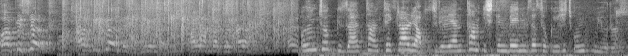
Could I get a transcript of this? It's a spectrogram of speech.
Alkışlıyor. Alkışlıyor tekrar. Ayakta kal, ayakta. Evet. Oyun çok güzel. Tam tekrar yaptırıyor. Yani tam işlemi beynimize sokuyor. Hiç unutmuyoruz.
